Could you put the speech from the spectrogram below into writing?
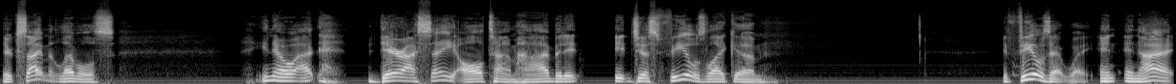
Their excitement levels, you know, I dare I say, all time high, but it it just feels like um, it feels that way, and and I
